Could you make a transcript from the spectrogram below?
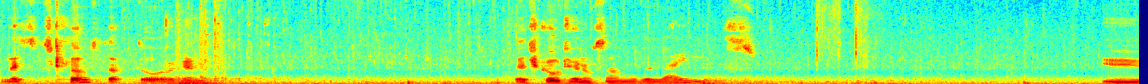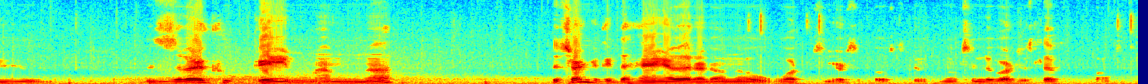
let's close that door again. Let's go turn on some of the lights. This is a very cool game. I'm not just trying to get the hang of it. I don't know what you're supposed to do. No tinderboxes left.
